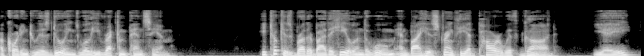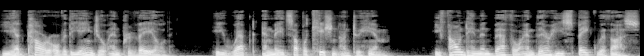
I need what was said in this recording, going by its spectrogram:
According to his doings will he recompense him. He took his brother by the heel in the womb, and by his strength he had power with God. Yea, he had power over the angel and prevailed. He wept and made supplication unto him. He found him in Bethel, and there he spake with us.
